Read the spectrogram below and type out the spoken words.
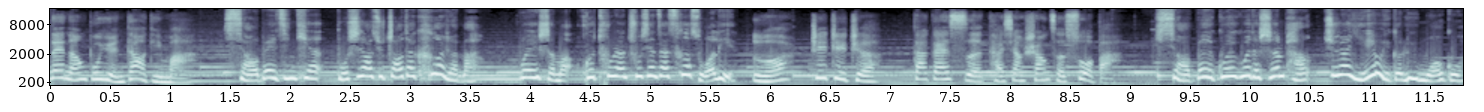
那能不晕倒的吗？小贝今天不是要去招待客人吗？为什么会突然出现在厕所里？呃，这这这，大概是他想上厕所吧。小贝龟龟的身旁居然也有一个绿蘑菇，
